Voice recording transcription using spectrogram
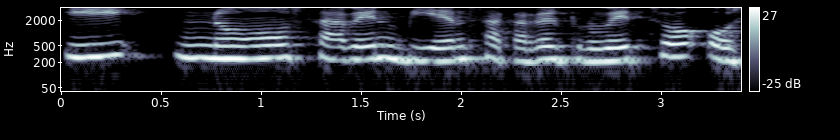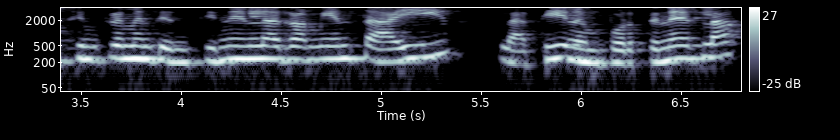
y no saben bien sacarle el provecho o simplemente tienen la herramienta ahí, la tienen por tenerla,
